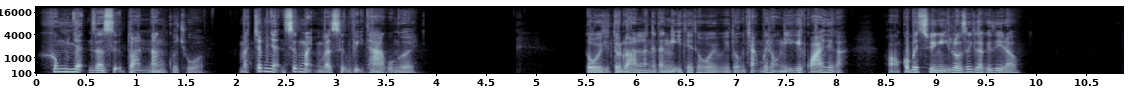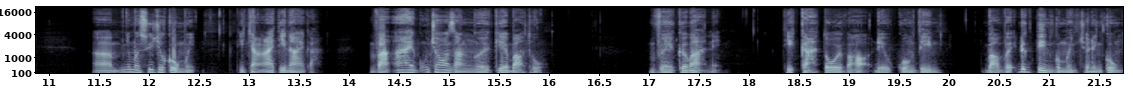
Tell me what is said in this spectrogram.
không nhận ra sự toàn năng của Chúa mà chấp nhận sức mạnh và sự vị tha của người? Tôi thì tôi đoán là người ta nghĩ thế thôi vì tôi cũng chẳng biết họ nghĩ cái quái gì cả. Họ có biết suy nghĩ logic là cái gì đâu à, nhưng mà suy cho cùng ấy thì chẳng ai tin ai cả. Và ai cũng cho rằng người kia bảo thủ. Về cơ bản ấy thì cả tôi và họ đều cuồng tín bảo vệ đức tin của mình cho đến cùng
